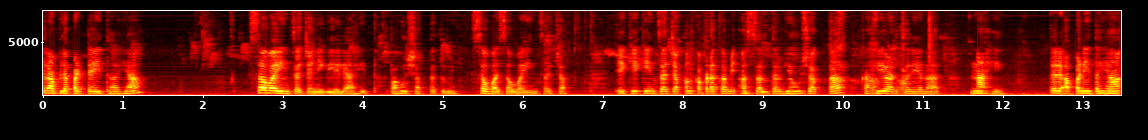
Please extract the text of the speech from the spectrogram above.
तर आपल्या पट्ट्या इथं ह्या सव्वा इंचाच्या निघलेल्या आहेत. पाहू शकता तुम्ही सव्वा सव्वा इंचाच्या. एक एक इंचाच्या पण कपडा कमी असेल तर घेऊ शकता काही अडचण येणार नाही. तर आपण इथं ह्या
